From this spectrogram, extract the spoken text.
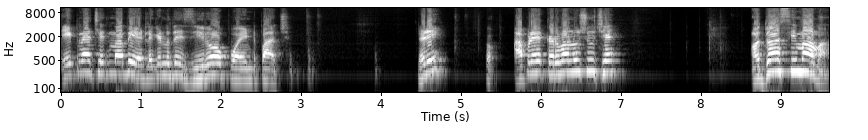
એકના છેદમાં બે એટલે કેટલું થાય? ઝીરો પોઈન્ટ પાંચ. રેડી તો આપણે કરવાનું શું છે? અધ સીમામાં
